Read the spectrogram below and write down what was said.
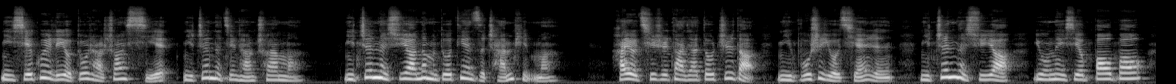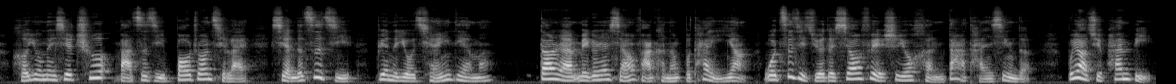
你鞋柜里有多少双鞋？你真的经常穿吗？你真的需要那么多电子产品吗？还有，其实大家都知道，你不是有钱人，你真的需要用那些包包和用那些车把自己包装起来，显得自己变得有钱一点吗？当然，每个人想法可能不太一样。我自己觉得消费是有很大弹性的，不要去攀比，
